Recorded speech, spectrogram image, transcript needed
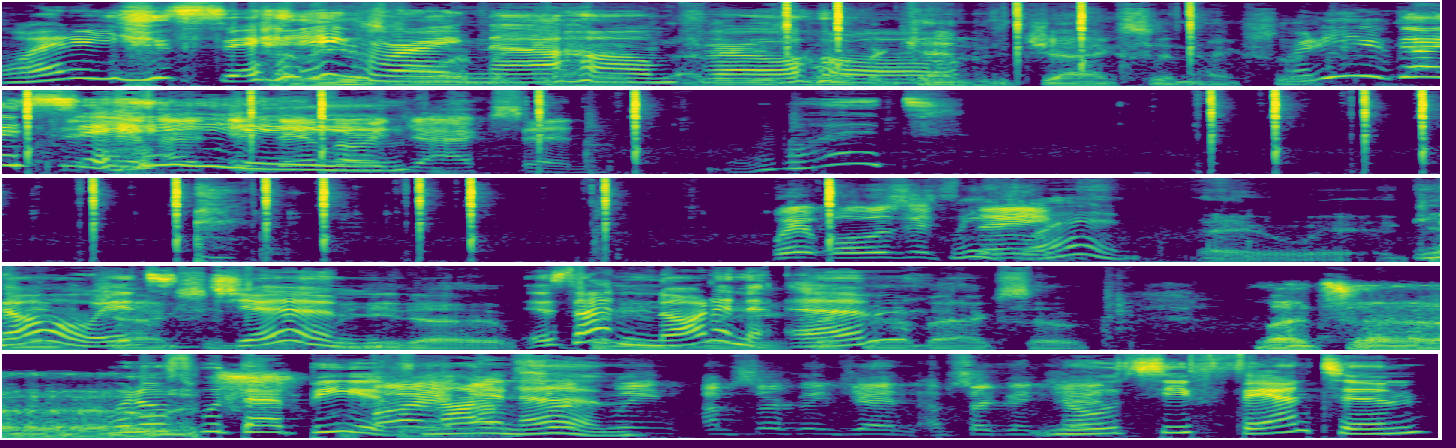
What are you I think he's saying right now, Kenneth- bro? think he's more of a Kenneth Jackson, actually. What are you guys Yeah, yeah, it's saying? Jackson. What? Wait, what was its Wait, name? what? Hey, wait, No, Kenneth it's Jackson, Jim. A, Is that we not an need to take her M? Back, so let's uh. What else would let's- that be? It's Alright, not I'm an M. circling, I'm circling Jen. I'm circling Jen. No, see, Phantom.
